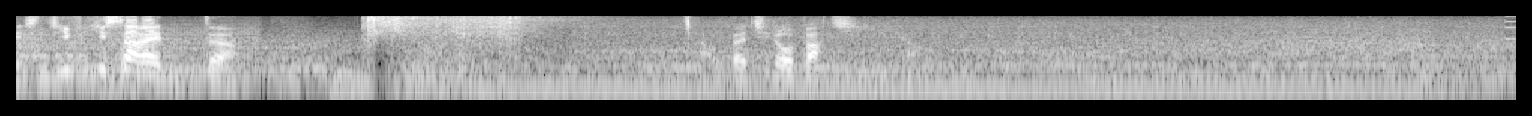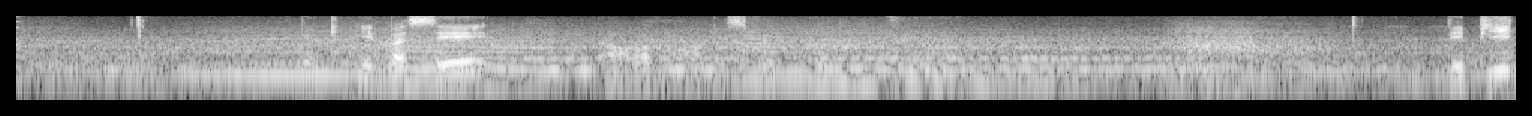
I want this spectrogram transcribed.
Et Steve qui s'arrête. Va-t-il repartir Donc est passé. Alors on va voir hein, parce que des pits.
